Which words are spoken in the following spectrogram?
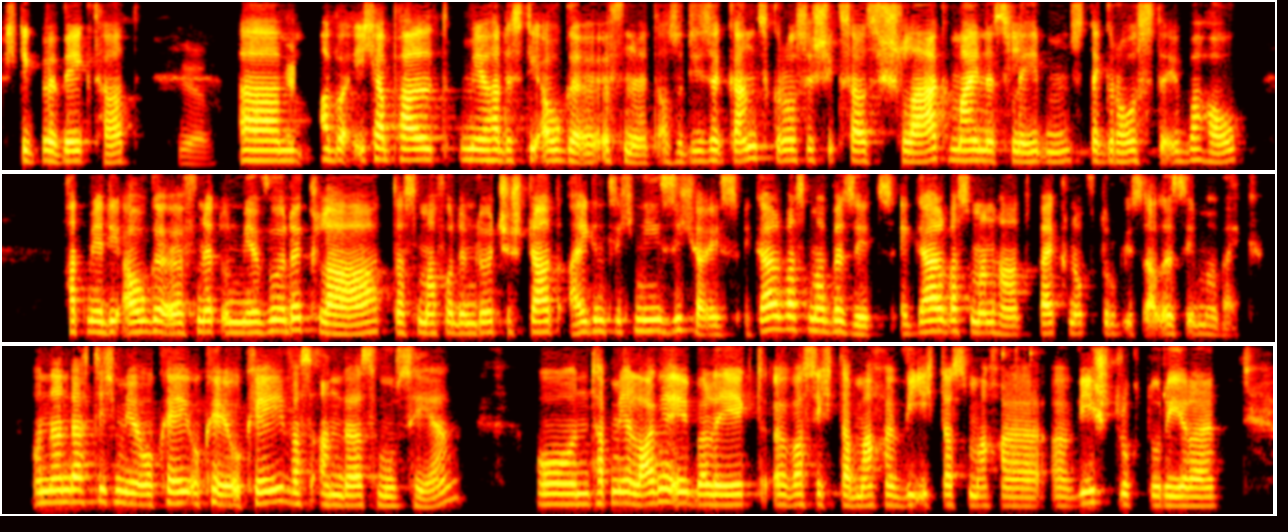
richtig bewegt hat. Yeah. Ähm, aber ich habe halt, mir hat es die Augen eröffnet. Also dieser ganz große Schicksalsschlag meines Lebens, der größte überhaupt, hat mir die Augen geöffnet und mir wurde klar, dass man vor dem deutschen Staat eigentlich nie sicher ist. Egal was man besitzt, egal was man hat, bei Knopfdruck ist alles immer weg. Und dann dachte ich mir, okay, okay, okay, was anders muss her. Und habe mir lange überlegt, äh, was ich da mache, wie ich das mache, äh, wie ich strukturiere.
